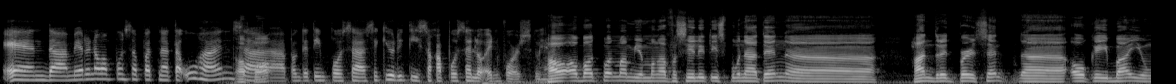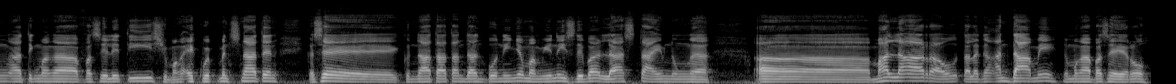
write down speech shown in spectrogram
And ah, meron naman pong sapat na tauhan sa pagdating po sa security saka po sa law enforcement. How about po, ma'am, yung mga facilities po natin, ah, 100% na okay ba yung ating mga facilities, yung mga equipments natin? Kasi kung natatandaan po ninyo, Ma'am Eunice, di ba, last time nung ah, ah, mahal na araw, talagang ang dami ng mga pasahero.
